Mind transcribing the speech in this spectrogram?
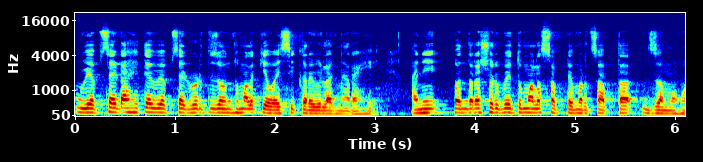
वेबसाईट आहे त्या वेबसाईटवरती जाऊन तुम्हाला के वाय सी करावी लागणार आहे. आणि पंधराशे रुपये तुम्हाला सप्टेंबरचा हप्ता जमा होणार.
